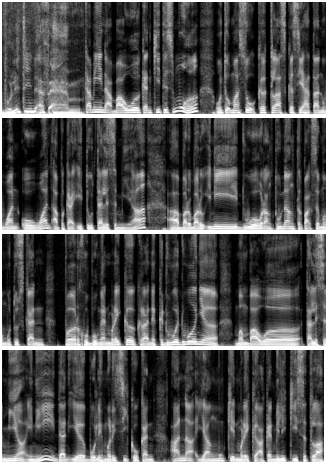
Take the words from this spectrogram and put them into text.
Bulletin FM. Kami nak bawakan kita semua untuk masuk ke kelas kesihatan 101 apakah itu thalassemia. Uh, baru-baru ini dua orang tunang terpaksa memutuskan perhubungan mereka kerana kedua-duanya membawa thalassemia ini dan ia boleh merisikokan anak yang mungkin mereka akan miliki setelah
